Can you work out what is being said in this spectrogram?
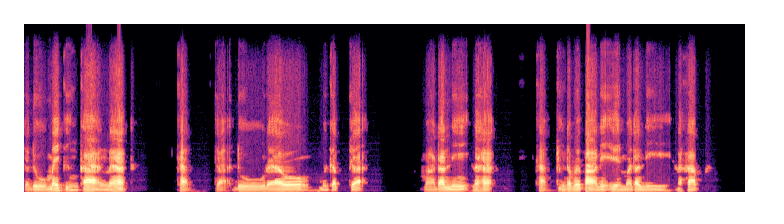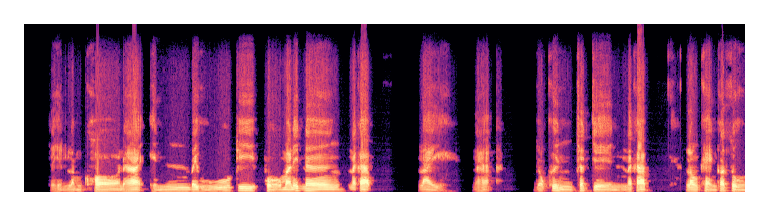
จะดูไม่กึ่งกลางนะฮะครับจะดูแล้วเหมือนกับจะมาด้านนี้นะฮะ ครับจึงทำให้พระนี่เอ็นมาด้านนี้นะครับ จะเห็นลำคอนะฮะเห็นใบหูที่โผล่มานิดนึงนะครับ ไหล่นะฮะยกขึ้นชัดเจนนะครับรองแขนก็สูง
